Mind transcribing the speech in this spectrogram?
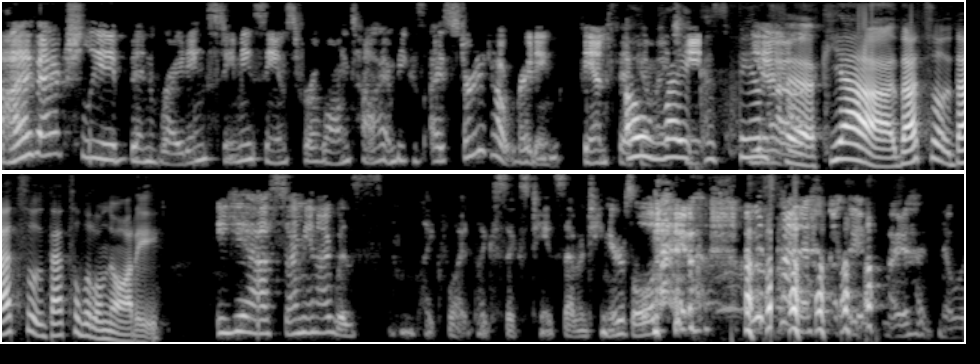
I've actually been writing steamy scenes for a long time because I started out writing fanfic. Oh, right, because fanfic, yeah. yeah, that's a that's a that's a little naughty. Yes, I mean, I was like what, like 16, 17 years old. I, I was kind of, I had no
